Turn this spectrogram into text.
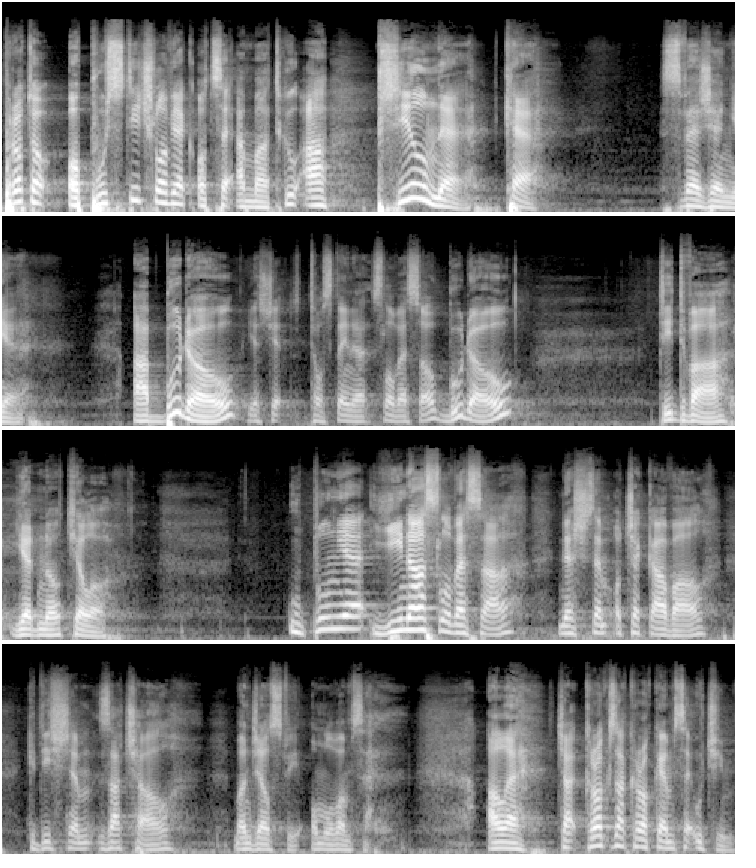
Proto opustí člověk otce a matku a přilne ke své ženě. A budou, ještě to stejné sloveso, budou ty dva jedno tělo. Úplně jiná slovesa, než jsem očekával, když jsem začal manželství. Omlouvám se. Ale krok za krokem se učím.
